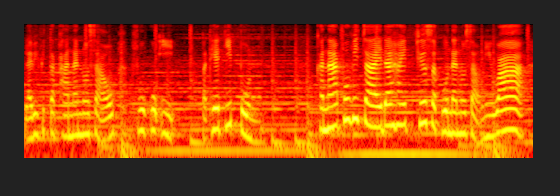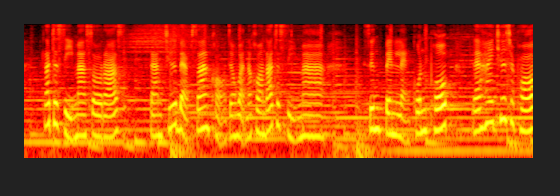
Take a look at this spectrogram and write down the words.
และพิพิธภัณฑ์ไดโนเสาร์ฟูกุอิ ประเทศญี่ปุ่น คณะผู้วิจัยได้ให้ชื่อสกุลไดโนเสาร์นี้ว่า ราชสีมาซอรัส ตามชื่อแบบสร้างของจังหวัดนครราชสีมา ซึ่งเป็นแหล่งค้นพบ และให้ชื่อเฉพาะ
